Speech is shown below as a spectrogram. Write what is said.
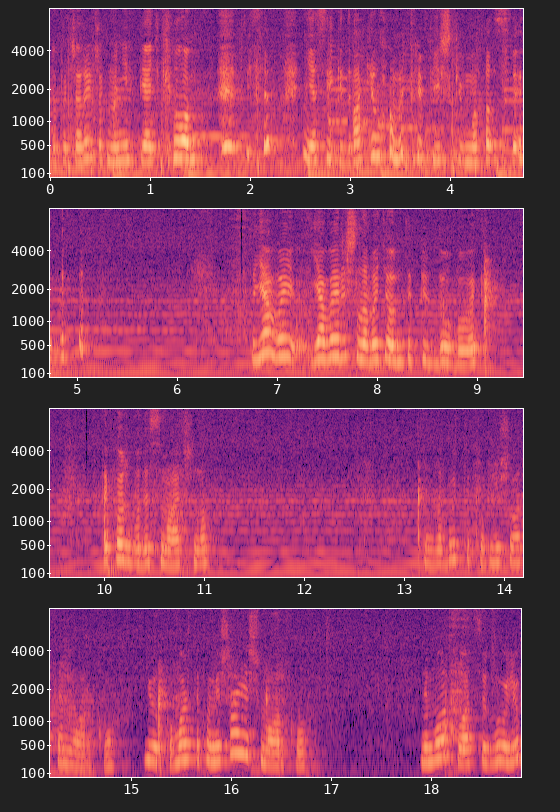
до печеричок мені 5 кілометрів. Ні, скільки 2 кілометри пішки в магазин. То я, ви... я вирішила витягнути піддубовик. Також буде смачно. Не забудьте помішувати моркву. Юрку, може ти помішаєш моркву? Не моркву, а цибулю.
